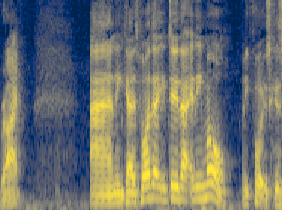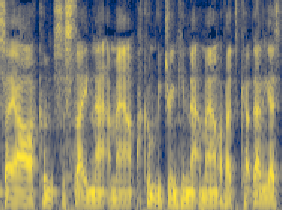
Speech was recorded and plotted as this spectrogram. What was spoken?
right? And he goes, Why don't you do that anymore? And he thought he was going to say, Oh, I couldn't sustain that amount. I couldn't be drinking that amount. I've had to cut down. He goes,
